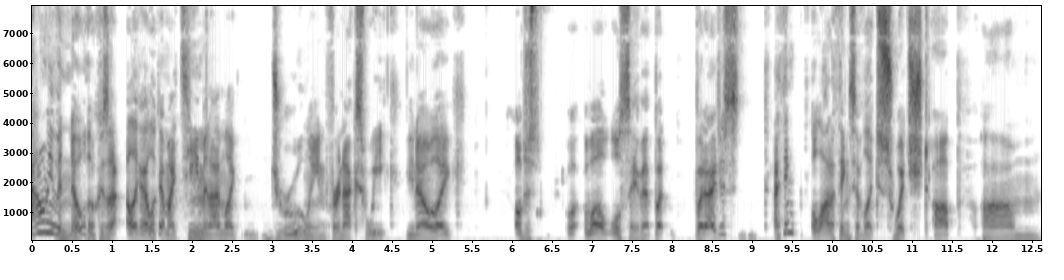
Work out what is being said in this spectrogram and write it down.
I don't even know though, because I like I look at my team and I'm like drooling for next week. You know, like I'll just well, we'll save it. But but I just I think a lot of things have like switched up. Um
